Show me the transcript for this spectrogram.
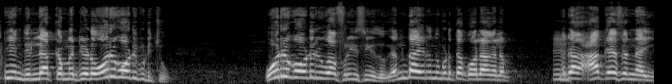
പി എം ജില്ലാ കമ്മിറ്റിയുടെ ഒരു കോടി പിടിച്ചു. ഒരു കോടി രൂപ ഫ്രീസ് ചെയ്തു. എന്തായിരുന്നു ഇവിടുത്തെ കോലാഹലം? എന്നിട്ട് ആ കേസ് എന്നായി?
